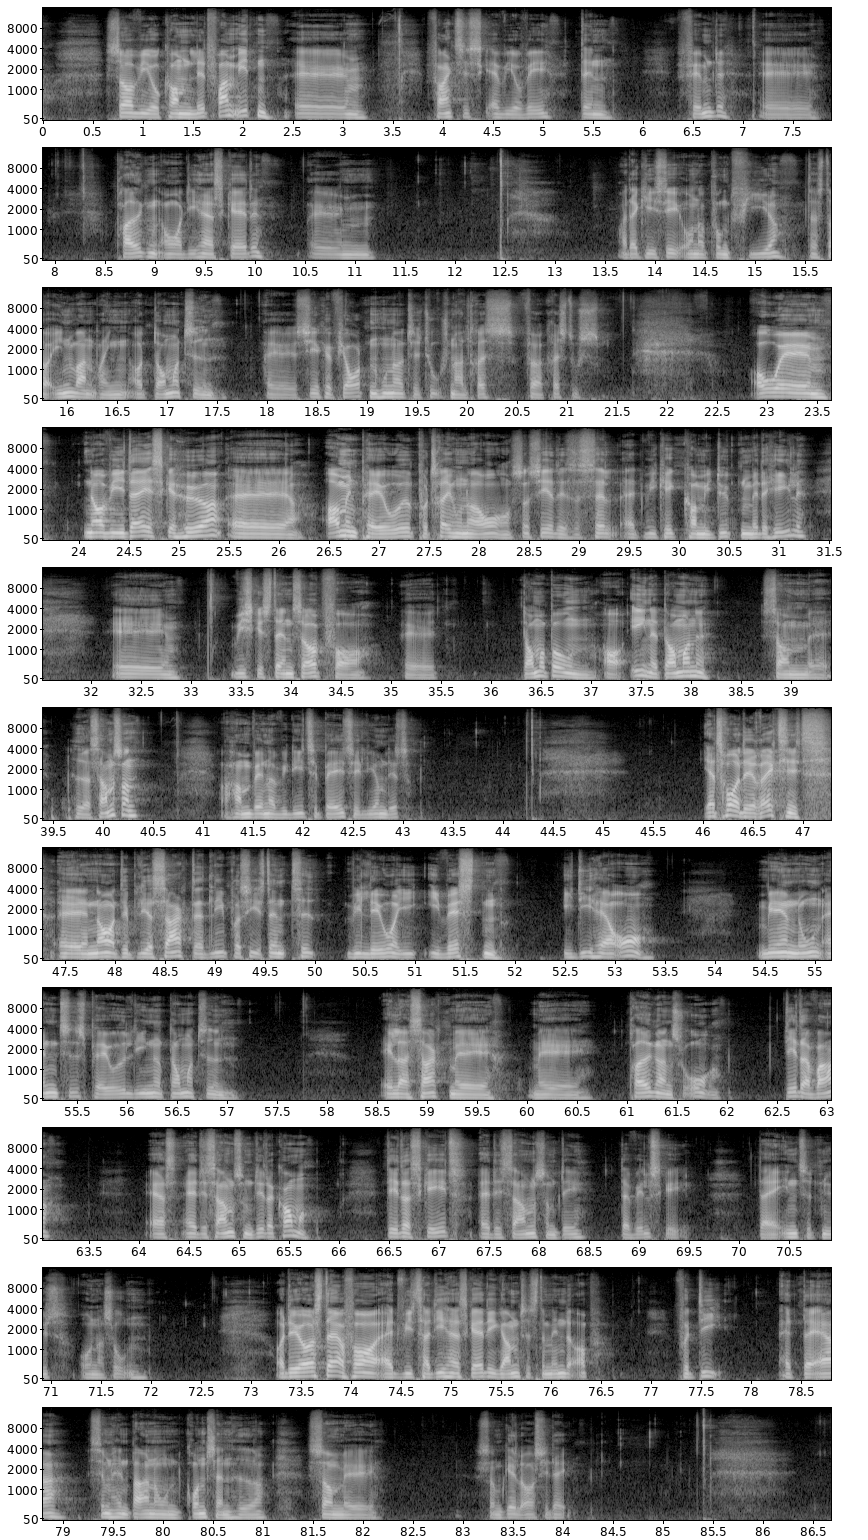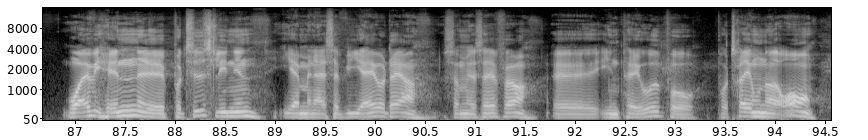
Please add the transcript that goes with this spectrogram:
så er vi jo kommet lidt frem i den. Øh, faktisk er vi jo ved den femte øh, prædiken over de her skatte. Øh, og der kan I se under punkt 4, der står indvandringen og dommertiden, øh, cirka 1400 til 1050 før Kristus. Og øh, når vi i dag skal høre øh, om en periode på 300 år, så siger det sig selv, at vi kan ikke komme i dybden med det hele. Øh, vi skal stands op for øh, dommerbogen, og en af dommerne, som øh, hedder Samson, og ham vender vi lige tilbage til lige om lidt. Jeg tror, det er rigtigt, øh, når det bliver sagt, at lige præcis den tid, vi lever i i Vesten i de her år, mere end nogen anden tidsperiode ligner dommertiden. Eller sagt med, med prædikernes ord, det der var, er, er det samme som det der kommer. Det der skete, er det samme som det, der vil ske. Der er intet nyt under solen. Og det er også derfor, at vi tager de her skatte i Gamle Testamente op. Fordi at der er simpelthen bare nogle grundsandheder, som, øh, som gælder os i dag. Hvor er vi henne øh, på tidslinjen? Jamen altså, vi er jo der, som jeg sagde før, øh, i en periode på, på 300 år.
